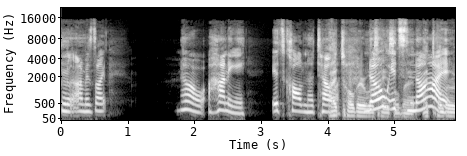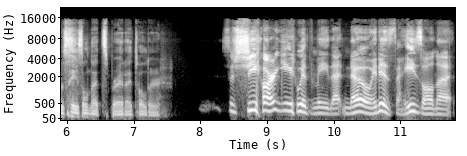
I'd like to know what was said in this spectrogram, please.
I was like, No, honey, it's called Nutella. I told her it was no, hazelnut. it's I told her it was hazelnut spread. I told her. So she argued with me that no, it is hazelnut.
